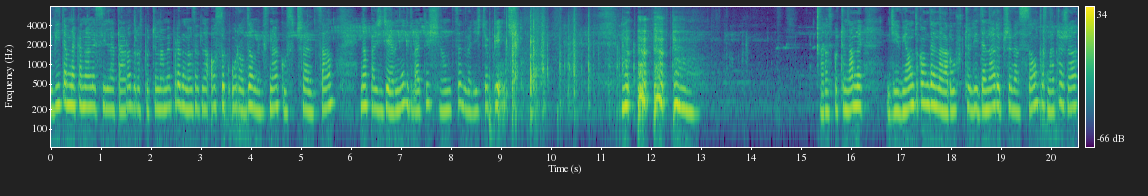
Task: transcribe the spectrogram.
Witam na kanale Silla Tarot. Rozpoczynamy prognozę dla osób urodzonych w znaku Strzelca na październik 2025. Rozpoczynamy dziewiątką denarów, czyli denary przy Was są, to znaczy, że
